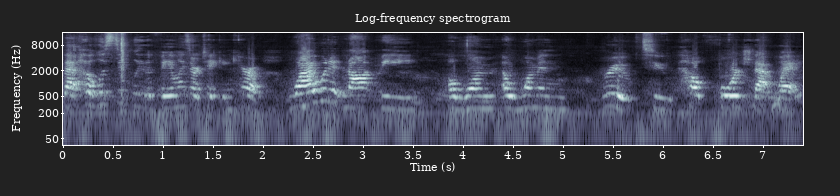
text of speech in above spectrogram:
that holistically the families are taken care of. Why would it not be a woman, a woman group to help forge that way?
